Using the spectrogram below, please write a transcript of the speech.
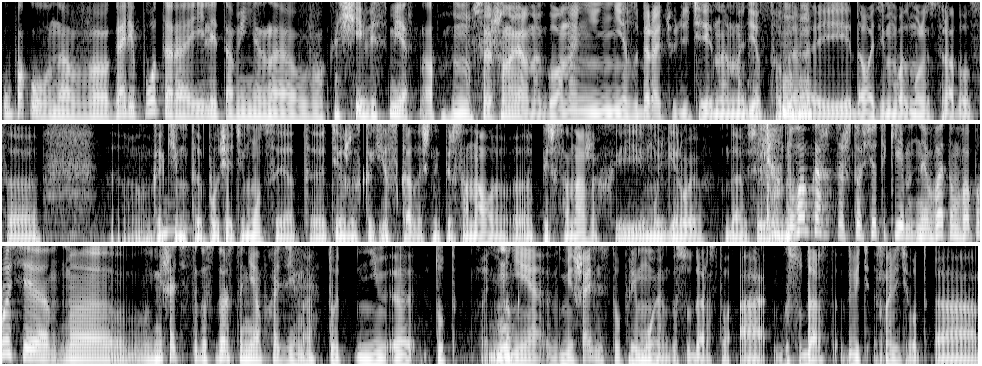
упакована, в Гарри Поттера или там, я не знаю, в Кощея Бессмертного. Ну, совершенно верно. Главное не, не забирать у детей, наверное, детство, да, и давать им возможность радоваться э, каким-то, получать эмоции от э, тех же каких сказочных персонала, э, персонажах и мультгероев. Да, все верно. Но вам кажется, что все-таки в этом вопросе вмешательство государства необходимо? Тут не, тут Ну, не вмешательство прямое государства, а государство... Ведь, смотрите, вот э,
